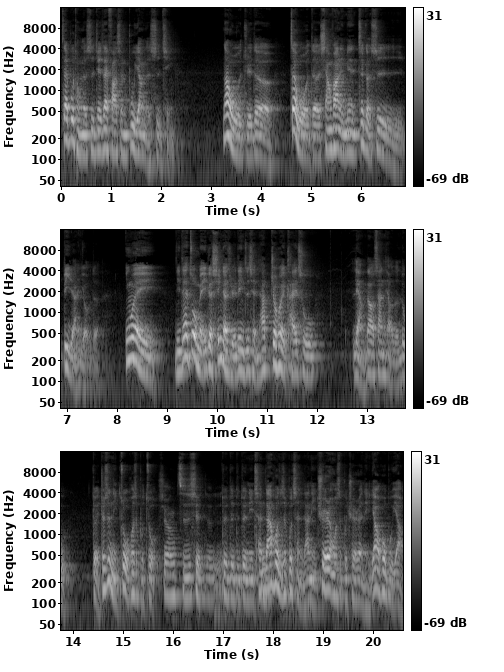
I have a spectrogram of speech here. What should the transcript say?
在不同的世界在发生不一样的事情。那我觉得在我的想法里面，这个是必然有的，因为你在做每一个新的决定之前，它就会开出两到三条的路。对，就是你做或是不做，像直线就是。对对对对，你承担或者是不承担，你确认或是不确认，你要或不要，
